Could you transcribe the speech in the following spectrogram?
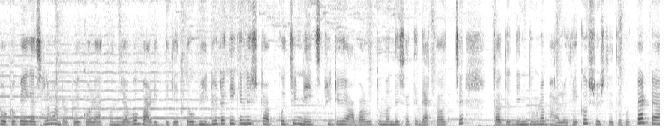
টোটো পেয়ে গেছিলাম আর টোটোয় করে এখন যাব বাড়ির দিকে। তো ভিডিওটাকে এখানে স্টপ করছি নেক্সট ভিডিও আবারও তোমাদের সাথে দেখা হচ্ছে। ততদিন তোমরা ভালো থেকো, সুস্থ থেকো, টাটা!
